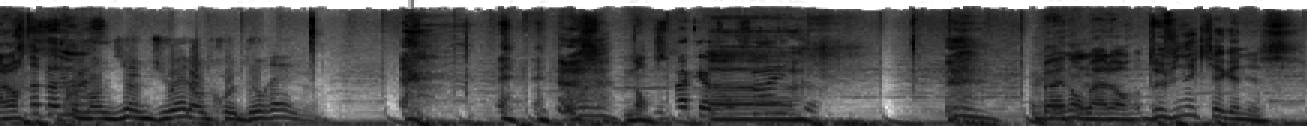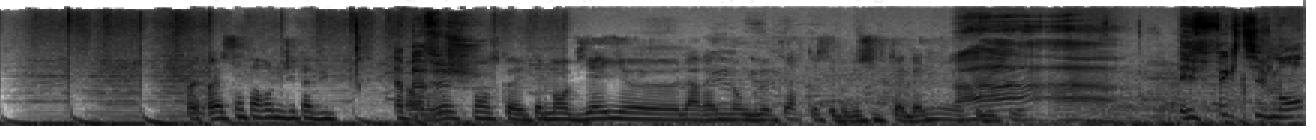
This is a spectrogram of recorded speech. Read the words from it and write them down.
alors t'as pas vu Comment dire, un duel entre deux reines? Non. Qu'elles Euh, fight. Bah non, mais alors, devinez qui a gagné. Euh, euh, ça, par contre, j'ai pas vu. T'as pas vu Je pense qu'elle est tellement vieille, euh, la reine d'Angleterre, que c'est Brigitte qui a gagné. euh, Ah, effectivement,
